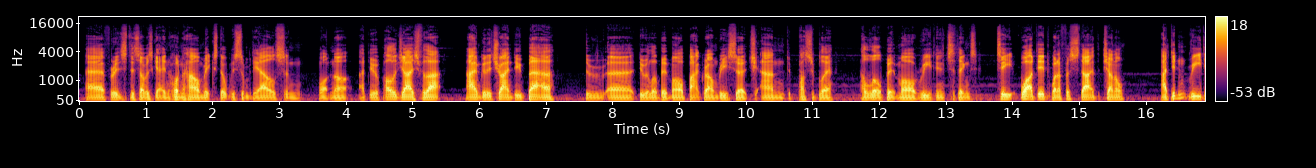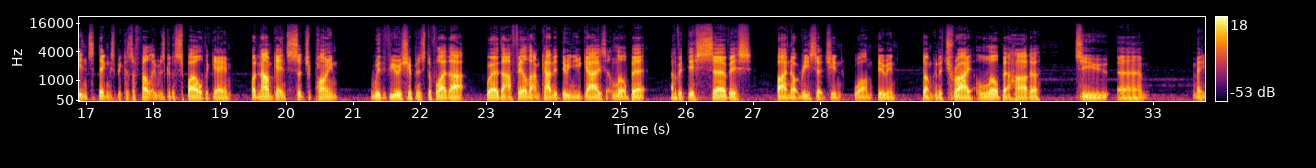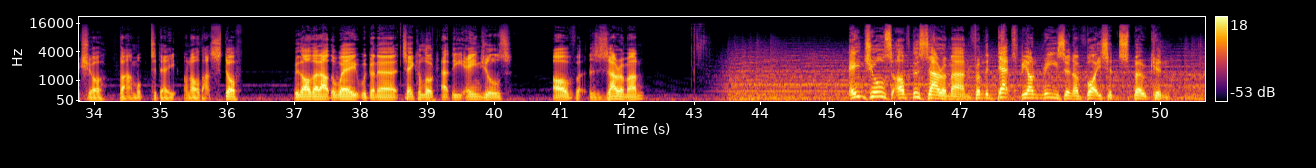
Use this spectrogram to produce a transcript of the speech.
Uh, for instance, I was getting Hunhow mixed up with somebody else and whatnot. I do apologize for that. I'm going to try and do better to uh, do a little bit more background research and possibly a little bit more reading into things. See, what I did when I first started the channel, I didn't read into things because I felt it was going to spoil the game. But now I'm getting to such a point with viewership and stuff like that where that I feel that I'm kind of doing you guys a little bit of a disservice by not researching what I'm doing. So I'm going to try a little bit harder to um, make sure that I'm up to date on all that stuff. With all that out the way, we're going to take a look at the Angels of Zariman. Angels of the Zariman, from the depths beyond reason, a voice had spoken,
